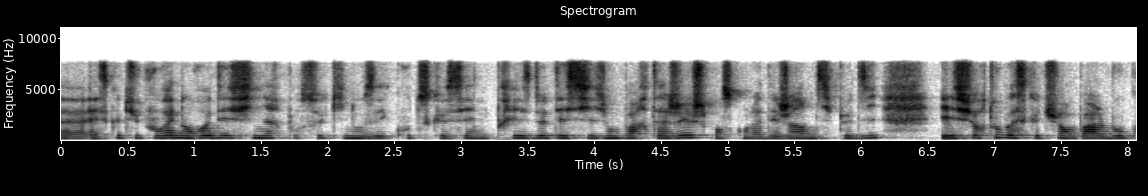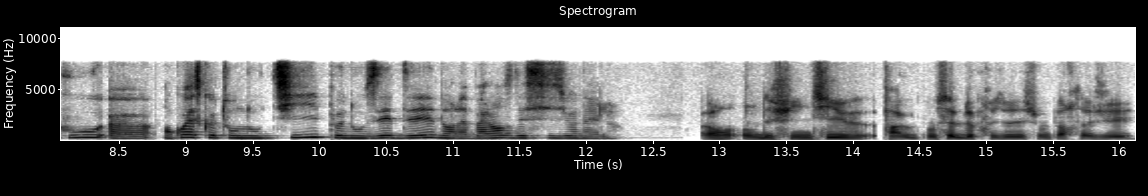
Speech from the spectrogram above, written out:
euh, est-ce que tu pourrais nous redéfinir pour ceux qui nous écoutent ce que c'est une prise de décision partagée? Je pense qu'on l'a déjà un petit peu dit. Et surtout parce que tu en parles beaucoup, euh, en quoi est-ce que ton outil peut nous aider dans la balance décisionnelle? Alors, en définitive, le concept de prise de décision partagée,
